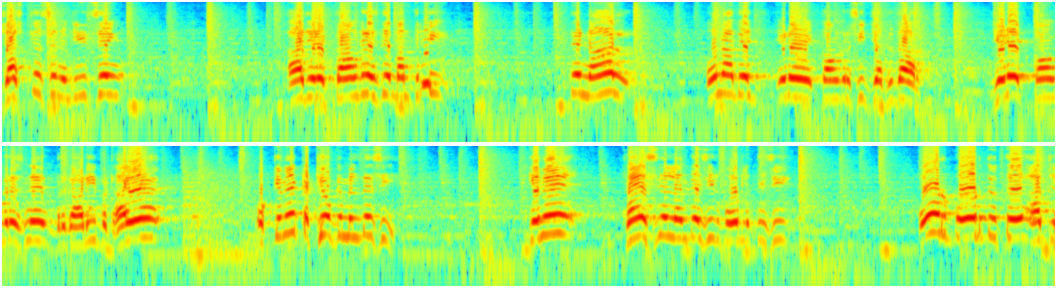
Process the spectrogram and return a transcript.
ਜਸਟਿਸ ਰਣਜੀਤ ਸਿੰਘ ਆ ਜਿਹੜੇ ਕਾਂਗਰਸ ਦੇ ਮੰਤਰੀ ਤੇ ਨਾਲ ਉਹਨਾਂ ਦੇ ਜਿਹੜੇ ਕਾਂਗਰਸੀ ਜਥੇਦਾਰ, ਜਿਹੜੇ ਕਾਂਗਰਸ ਨੇ ਬਰਗਾੜੀ ਬਿਠਾਏ ਆ, ਉਹ ਕਿਵੇਂ ਇਕੱਠੇ ਹੋ ਕੇ ਮਿਲਦੇ ਸੀ? ਕਿਵੇਂ ਫੈਸਲੇ ਲੈਂਦੇ ਸੀ, ਰਿਪੋਰਟ ਲਿੱਤੀ ਸੀ? ਉਹ ਰਿਪੋਰਟ ਦੇ ਉੱਤੇ ਅੱਜ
